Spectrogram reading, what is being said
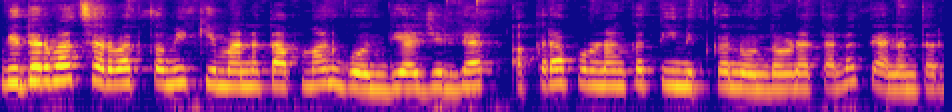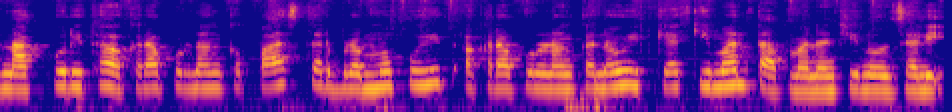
विदर्भात सर्वात कमी किमान तापमान गोंदिया जिल्ह्यात अकरा पूर्णांक तीन इतकं नोंदवण्यात आलं. त्यानंतर नागपूर इथं अकरा पूर्णांक पाच तर ब्रह्मपुरीत अकरा पूर्णांक नऊ इतक्या किमान तापमानाची नोंद झाली.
